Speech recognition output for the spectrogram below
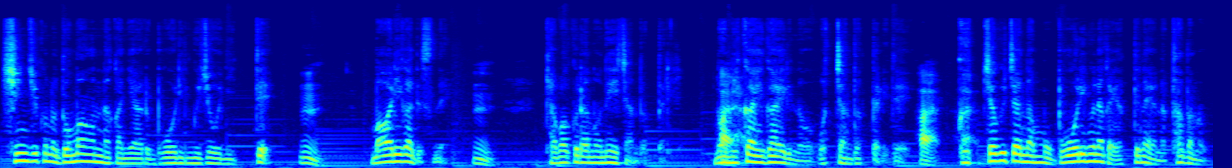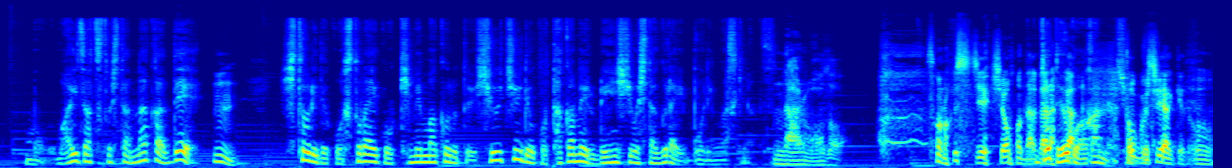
新宿のど真ん中にあるボーリング場に行って、うん。周りがですね、うん。キャバクラの姉ちゃんだったり、はい飲み会帰りのおっちゃんだったりで、はい。ぐっちゃぐちゃなもうボーリングなんかやってないような、ただのもうわい雑とした中で、うん。一人でこうストライクを決めまくるという集中力を高める練習をしたぐらいボーリングが好きなんです。なるほど。そのシチュエーションもなちょっとよくかなかわかんないでしょ。特殊やけど。うんうん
